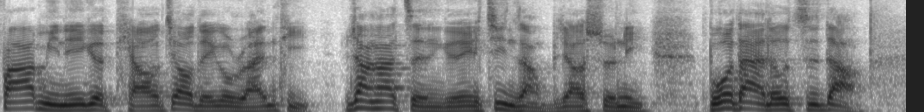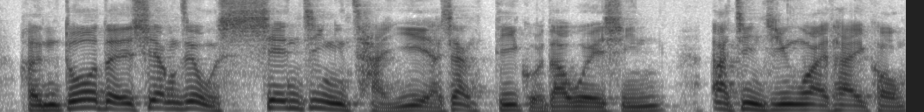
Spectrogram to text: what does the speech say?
发明了一个调教的一个软体，让它整个进展比较顺利。不过大家都知道，很多的像这种先进产业啊，像低轨道卫星啊、进军外太空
